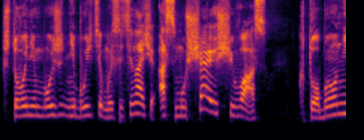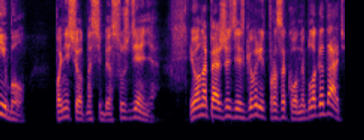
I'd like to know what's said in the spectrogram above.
что вы не, будете мыслить иначе. А смущающий вас, кто бы он ни был, понесет на себе суждение. И он опять же здесь говорит про закон и благодать.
